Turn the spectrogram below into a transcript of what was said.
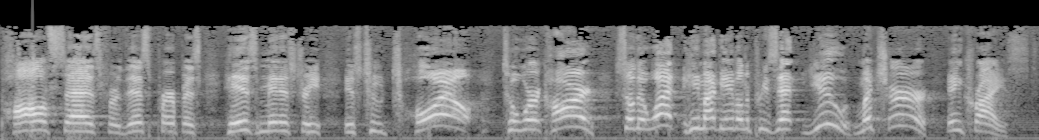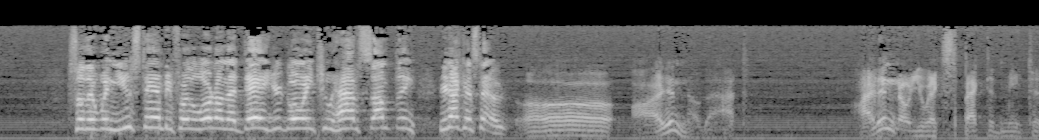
Paul says for this purpose, his ministry is to toil, to work hard, so that what? He might be able to present you mature in Christ. So that when you stand before the Lord on that day, you're going to have something. You're not going to stand, oh, I didn't know. I didn't know you expected me to.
